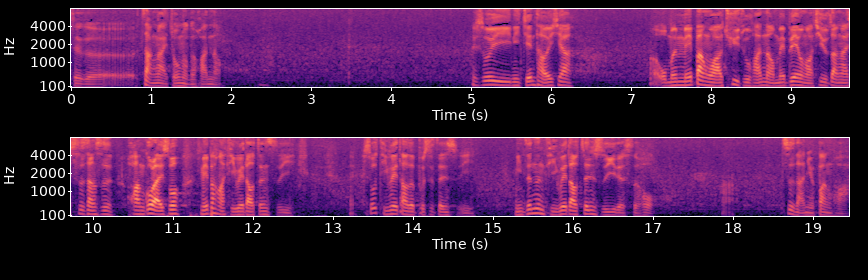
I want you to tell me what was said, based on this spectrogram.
这个障碍，种种的烦恼，所以你检讨一下，啊，我们没办法去除烦恼，没办法去除障碍，事实上是反过来说，没办法体会到真实义。所体会到的不是真实义，你真正体会到真实义的时候，啊，自然有办法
